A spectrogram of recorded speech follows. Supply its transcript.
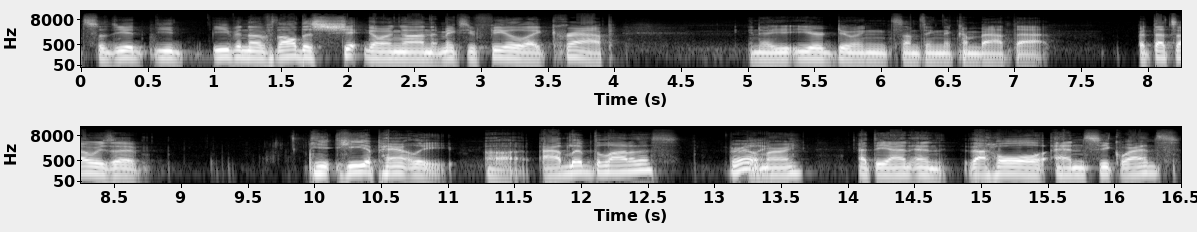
So you, you even though with all this shit going on that makes you feel like crap you know you- you're doing something to combat that. But that's always a he he apparently uh, ad libbed a lot of this. Really? Bill Murray at the end, and that whole end sequence.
